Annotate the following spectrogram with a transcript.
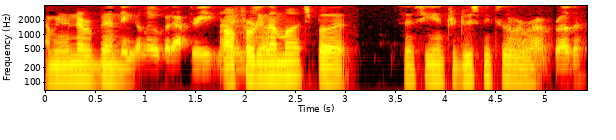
I mean, I've never I been think a little bit after eight, nine. or off-roading so. that much, but since he introduced me to All right, brother.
